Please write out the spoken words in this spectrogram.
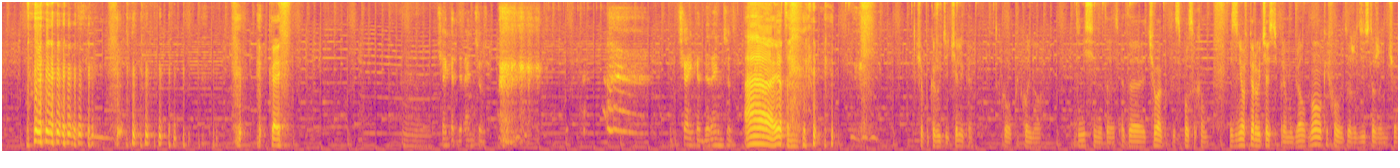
Кайф. Чайка Деренджер. Чайка Деренджер. А, это. Еще покажу тебе челика. Такого прикольного. Это не Син, это, это чувак с посохом. За него в первой части прям играл. Но он кайфовый тоже, здесь тоже ничего.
